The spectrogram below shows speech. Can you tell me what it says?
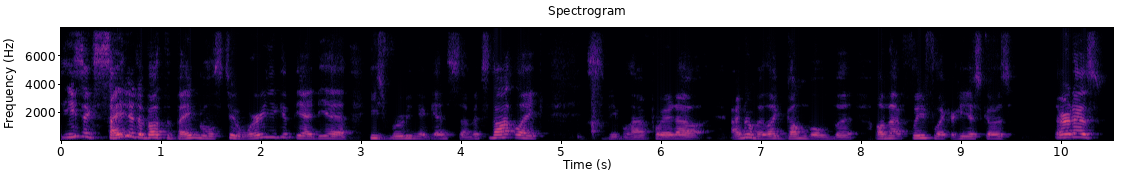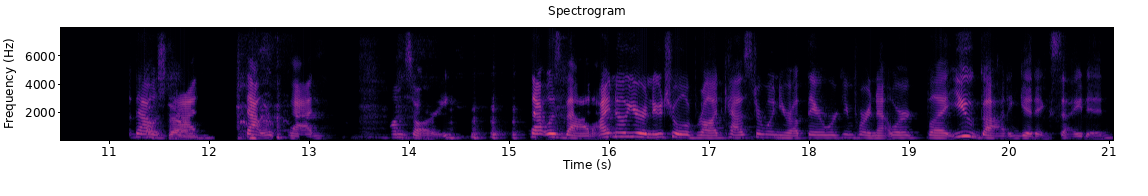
he's excited about the Bengals too. Where do you get the idea he's rooting against them? It's not like people have pointed out. I normally like Gumbel, but on that flea flicker, he just goes, "There it is." that was bad. That was bad. I'm sorry. That was bad. I know you're a neutral broadcaster when you're up there working for a network, but you got to get excited.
